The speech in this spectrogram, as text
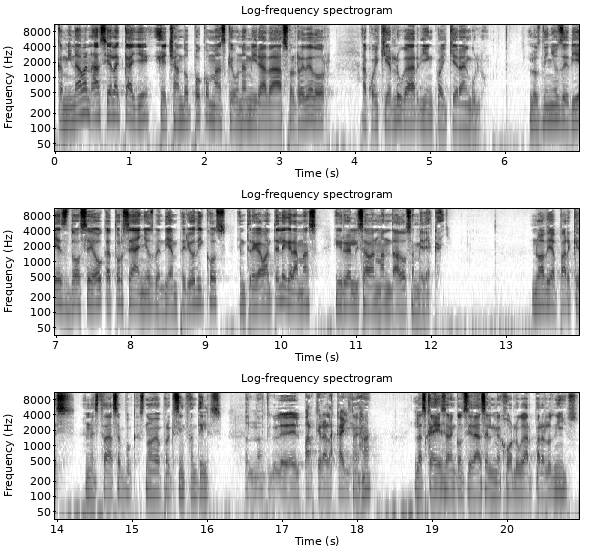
caminaban hacia la calle echando poco más que una mirada a su alrededor, a cualquier lugar y en cualquier ángulo. Los niños de 10, 12 o 14 años vendían periódicos, entregaban telegramas y realizaban mandados a media calle. No había parques en estas épocas, no había parques infantiles. No, el parque era la calle. Ajá. Las calles eran consideradas el mejor lugar para los niños.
